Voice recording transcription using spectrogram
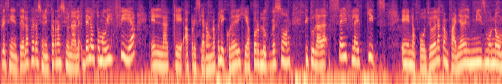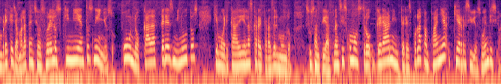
presidente de la Federación Internacional del Automóvil FIA, en la que apreciaron una película dirigida por Luc Besson titulada Safe Life Kids, en apoyo de la campaña del mismo nombre que llama la atención sobre los 500 niños, uno cada tres minutos, que muere cada día en las carreteras del mundo. Su Santidad Francisco mostró gran interés por la campaña, quien recibió su bendición.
